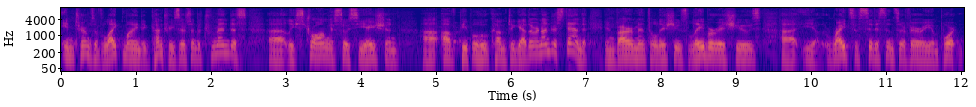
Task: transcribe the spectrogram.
in terms of like-minded countries, there's a tremendously strong association uh, of people who come together and understand that environmental issues, labor issues, uh, you know, rights of citizens are very important.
